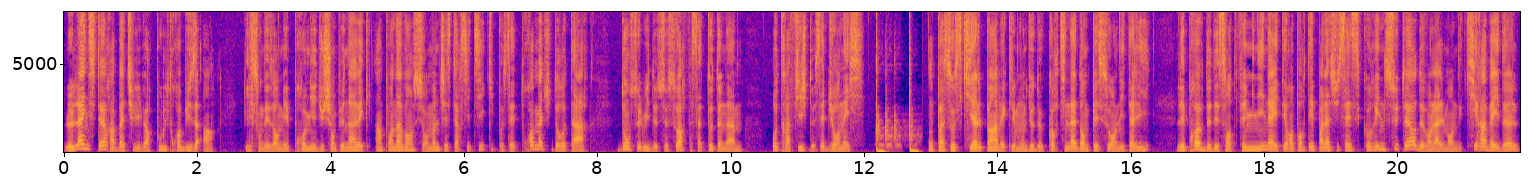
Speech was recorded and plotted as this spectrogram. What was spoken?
le Leinster a battu Liverpool 3 buts à 1. Ils sont désormais premiers du championnat avec un point d'avance sur Manchester City qui possède 3 matchs de retard, dont celui de ce soir face à Tottenham, autre affiche de cette journée. On passe au ski alpin avec les mondiaux de Cortina d'Ampezzo en Italie. L'épreuve de descente féminine a été remportée par la Suissesse Corinne Sutter devant l'Allemande Kira Weidel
